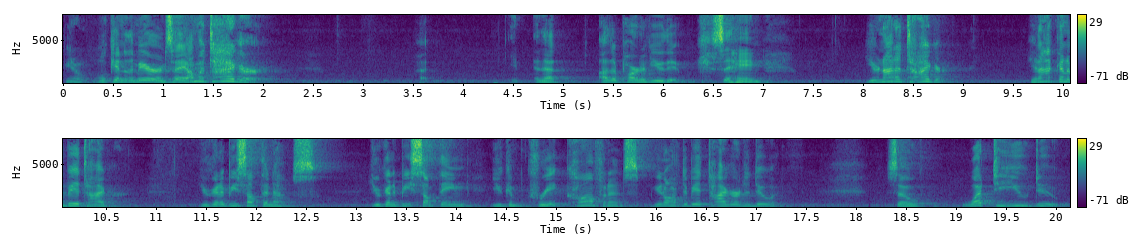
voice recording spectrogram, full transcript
you know, look into the mirror and say, "I'm a tiger," uh, and that other part of you that saying, "You're not a tiger. You're not going to be a tiger. You're going to be something else." You're going to be something you can create confidence. You don't have to be a tiger to do it. So, what do you do?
